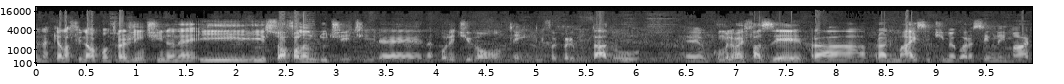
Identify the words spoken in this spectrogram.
naquela final contra a Argentina, né? E, e só falando do Tite, é, na coletiva ontem ele foi perguntado é, como ele vai fazer para armar esse time agora sem o Neymar.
